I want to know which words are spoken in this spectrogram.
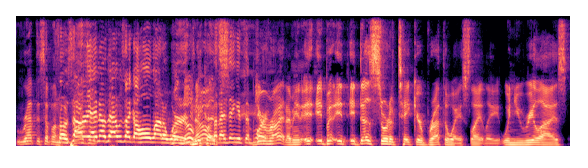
wrap this up on. So a sorry, positive- I know that was like a whole lot of Well, words, no, No, because- but I think it's important. You're right. I mean, it, it but it, it does sort of take your breath away slightly when you realize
